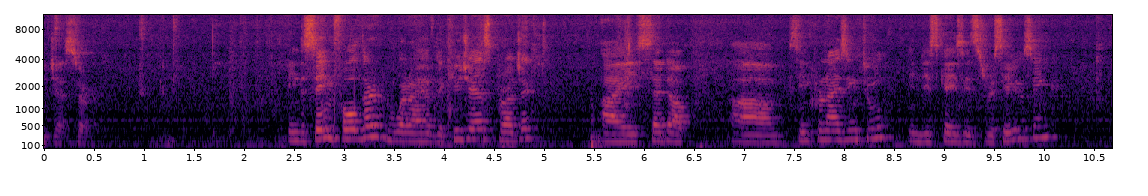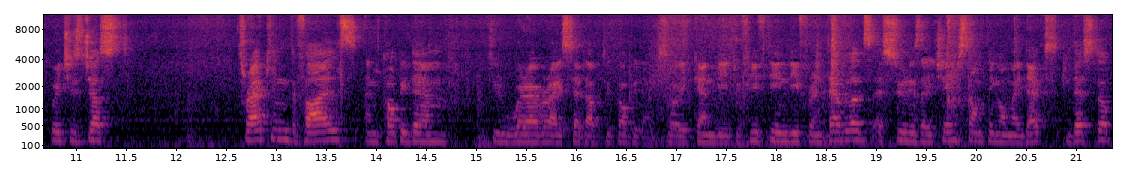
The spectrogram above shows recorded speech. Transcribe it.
QGIS server. In the same folder where I have the QGIS project, I set up a synchronizing tool. In this case, it's Resiliosync, which is just tracking the files and copy them to wherever I set up to copy them. So it can be to 15 different tablets. As soon as I change something on my desktop,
